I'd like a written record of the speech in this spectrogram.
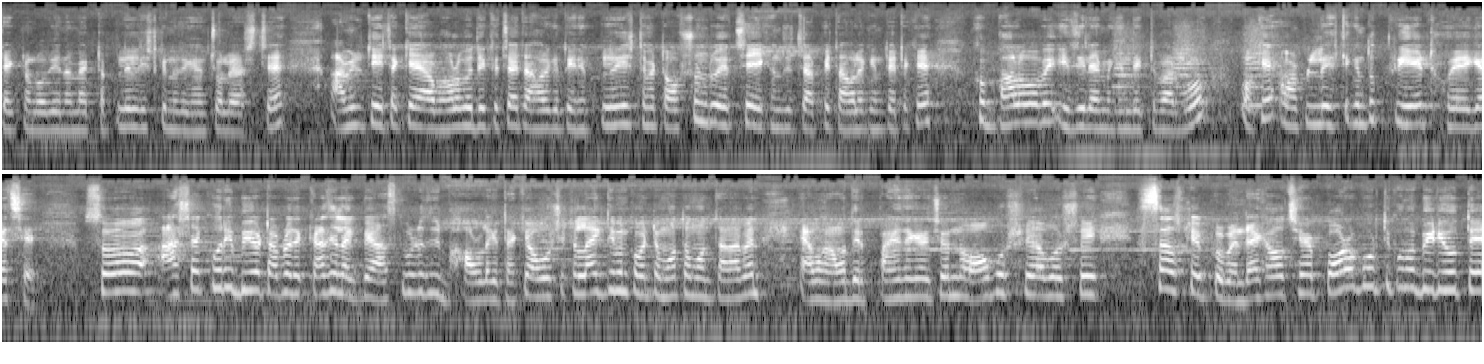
টেকনোলজি নামে একটা প্লেলিস্ট কিন্তু এখানে চলে আসছে। আমি যদি এটাকে ভালোভাবে দেখতে চাই, তাহলে কিন্তু এখানে প্লেলিস্ট নামে একটা অপশন রয়েছে, এখানে যদি চাপি, তাহলে কিন্তু এটাকে খুব ভালোভাবে ইজিলি আমি এখানে দেখতে পারব। ওকে আমার প্লেলিস্টটি কিন্তু ক্রিয়েট হয়ে গেছে। সো আশা করি ভিডিওটা আপনাদের কাজে লাগবে। আজকে ভিডিও যদি ভালো লাগে থাকে, অবশ্যই একটা লাইক দেবেন কমেন্টে মতামত জানাবেন এবং আমাদের পাশে থাকার জন্য অবশ্যই অবশ্যই সাবস্ক্রাইব করবেন। দেখা হচ্ছে পরবর্তী কোনো ভিডিওতে।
